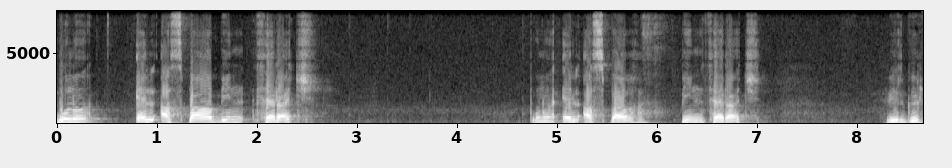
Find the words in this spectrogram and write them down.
Bunu El-Asba bin Feraç bunu El-Asbağ bin Feraç virgül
